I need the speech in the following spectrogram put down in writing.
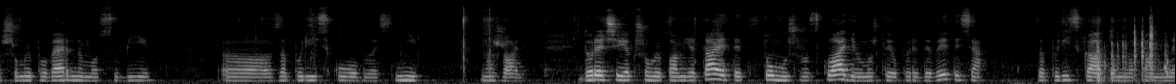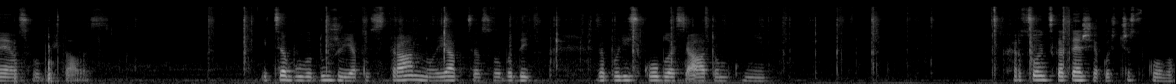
що ми повернемо собі е, Запорізьку область. Ні, на жаль. До речі, якщо ви пам'ятаєте, в тому ж розкладі, ви можете його передивитися, Запорізька атомна там не освобождалась. І це було дуже якось странно. Як це освободить Запорізьку область, атомку ні. Херсонська теж якось частково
